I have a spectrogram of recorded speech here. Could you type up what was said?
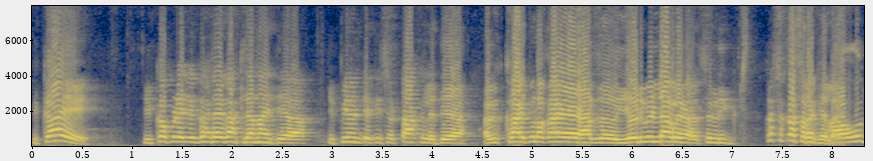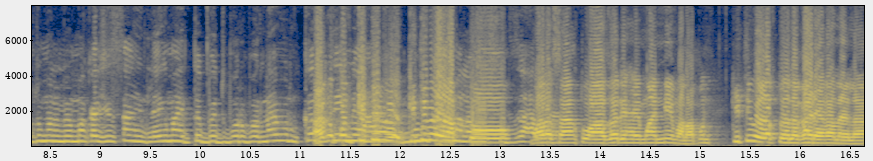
काय आहे? ही कपड्याच्या घड्या घातल्या नाही त्या. ती पेंट टी शर्ट टाकल्या त्या. अगं काय तुला काय आज येडबीड लागले का सगळी? कसा कचरा केला अहो तुम्हाला मी मगाशी सांगितलं की माझी तब्येत बरोबर नाही म्हणून अगं करते पण मी. किती हा. वेळ किती म्हणून वेळ मला लागतो झालं. मला सांग तू आजारी आहे मान्य आहे मला पण किती वेळ लागतो ह्याला गाड्या घालायला?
